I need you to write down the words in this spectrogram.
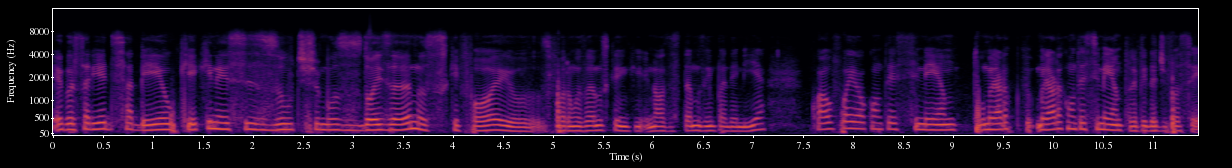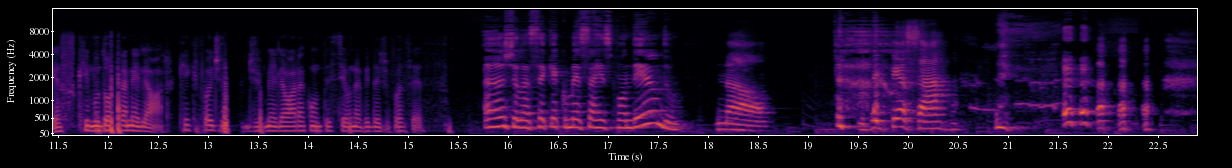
eu gostaria de saber o que que nesses últimos dois anos, que foi, os, foram os anos que nós estamos em pandemia, qual foi o acontecimento, o melhor, o melhor acontecimento da vida de vocês, que mudou para melhor? O que, que foi de, de melhor aconteceu na vida de vocês? Ângela, você quer começar respondendo? Não. Eu tenho que pensar.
